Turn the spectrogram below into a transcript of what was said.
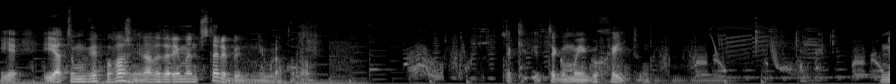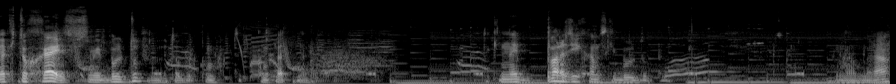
I ja to mówię poważnie, nawet Rayman 4 by nie uratował. Tak, tego mojego hejtu. No jaki to hejt, w sumie ból dupy by to był kom kompletny. Taki najbardziej chamski ból dupy. Dobra.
